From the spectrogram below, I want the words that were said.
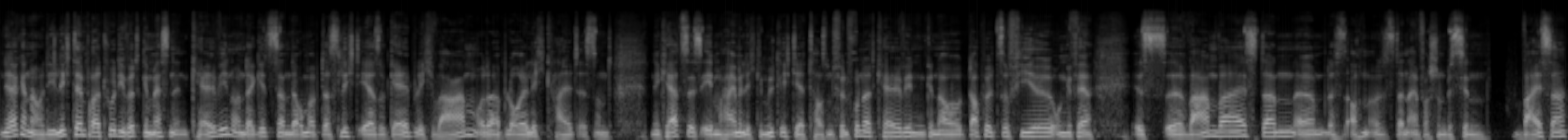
Ja, genau. Die Lichttemperatur, die wird gemessen in Kelvin und da geht es dann darum, ob das Licht eher so gelblich warm oder bläulich kalt ist. Und eine Kerze ist eben heimlich gemütlich, die hat 1500 Kelvin, genau doppelt so viel ungefähr ist äh, warmweiß dann. Ähm, das ist auch ist dann einfach schon ein bisschen weißer.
